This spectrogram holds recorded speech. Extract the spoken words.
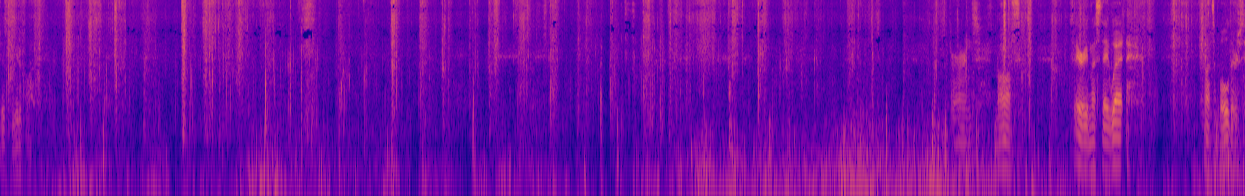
Just beautiful. Moss. This area must stay wet. Lots of boulders.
